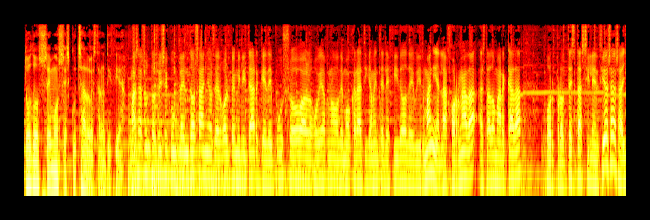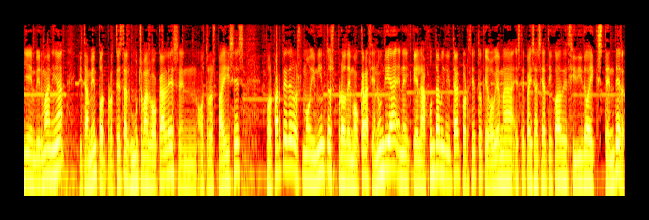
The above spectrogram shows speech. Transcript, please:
Todos hemos escuchado esta noticia. Más asuntos. Hoy se cumplen dos años del golpe militar que depuso al gobierno democráticamente elegido de Birmania. La jornada ha estado marcada por protestas silenciosas allí en Birmania y también por protestas mucho más vocales en otros países por parte de los movimientos pro democracia, en un día en el que la Junta Militar, por cierto, que gobierna este país asiático, ha decidido extender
